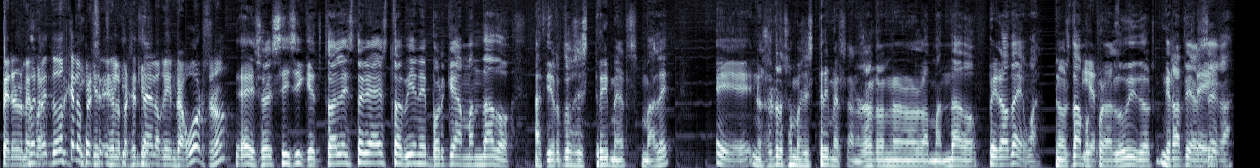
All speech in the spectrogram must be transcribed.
Pero lo mejor Bueno, de todo es que lo, que- lo presenta de los Games Awards, ¿no? Eso es, sí, sí, que toda la historia de esto viene porque han mandado a ciertos streamers, ¿vale? Eh, nosotros somos streamers, a nosotros no nos lo han mandado, pero da igual, nos damos Cierto. por aludidos, gracias Sí. Sega,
